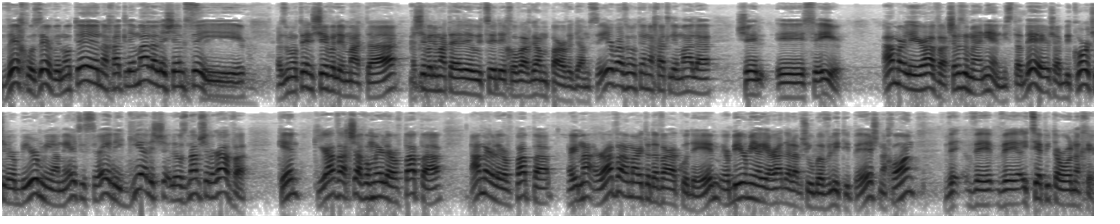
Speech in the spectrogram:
וחוזר ונותן אחת למעלה לשם שעיר. אז הוא נותן שבע למטה, השבע למטה האלה הוא יוצא ידי חובה גם פר וגם שעיר ואז הוא נותן אחת למעלה של אה, שעיר. אמר לי רבא, עכשיו זה מעניין, מסתבר שהביקורת של רבי ירמיה מארץ ישראל הגיעה לש... לאוזניו של רבא, כן? כי רבא עכשיו אומר לרב פאפא, אמר לרב פאפא, הרי מה, רבא אמר את הדבר הקודם, רבי ירמיה ירד עליו שהוא בבלי טיפש, נכון? והציע פתרון אחר.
